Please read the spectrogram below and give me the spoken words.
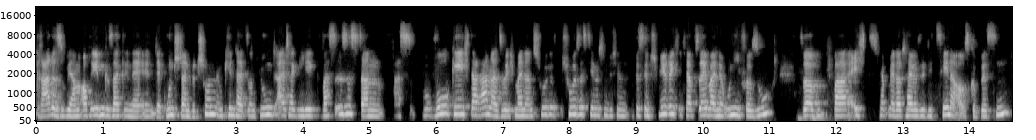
gerade so, wir haben auch eben gesagt, in der, in der Grundstein wird schon im Kindheits- und Jugendalter gelegt. Was ist es dann? Was, wo, wo gehe ich daran? Also ich meine, das Schul Schulsystem ist ein bisschen, bisschen schwierig. Ich habe selber in der Uni versucht. Es war, war echt, ich habe mir da teilweise die Zähne ausgebissen.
